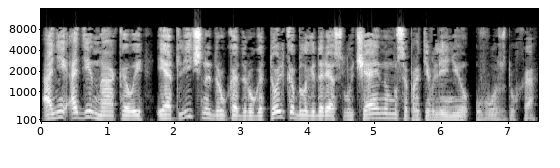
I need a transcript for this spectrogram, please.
они одинаковы и отличны друг от друга только благодаря случайному сопротивлению воздуха.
